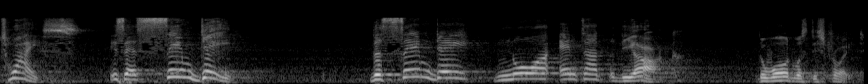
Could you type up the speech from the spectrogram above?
twice. It says, same day. The same day Noah entered the ark, the world was destroyed.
